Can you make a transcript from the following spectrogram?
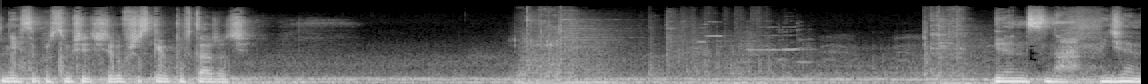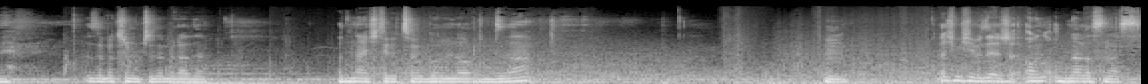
nie chcę po prostu musieć tego wszystkiego powtarzać. Więc no, idziemy. Zobaczymy, czy dam radę odnaleźć tego całego lorda. Choć mi się wydaje, że on odnalazł nas.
